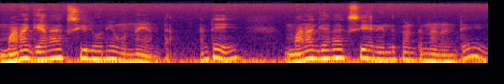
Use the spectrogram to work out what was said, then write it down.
మన గెలాక్సీలోనే ఉన్నాయంట. అంటే మన గెలాక్సీ అని ఎందుకు అంటున్నానంటే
